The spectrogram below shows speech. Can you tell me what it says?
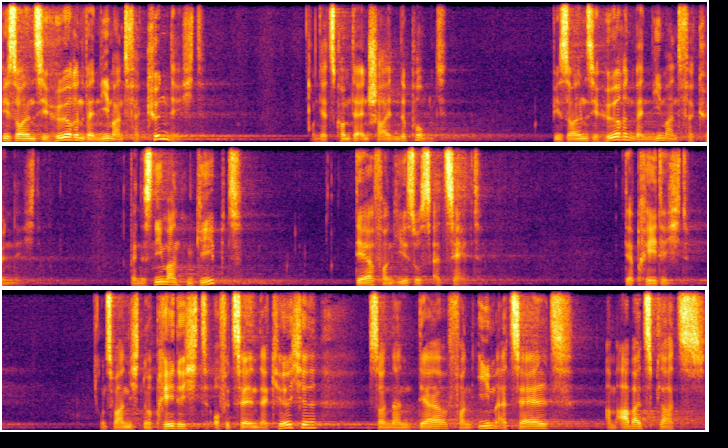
Wie sollen sie hören, wenn niemand verkündigt? Und jetzt kommt der entscheidende Punkt. Wie sollen sie hören, wenn niemand verkündigt? Wenn es niemanden gibt, der von Jesus erzählt, der predigt. Und zwar nicht nur Predigt offiziell in der Kirche, sondern der von ihm erzählt am Arbeitsplatz,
